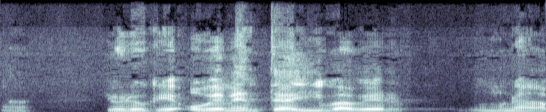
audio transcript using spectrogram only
Yo creo que obviamente ahí va a haber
